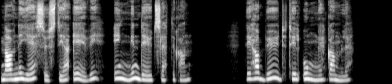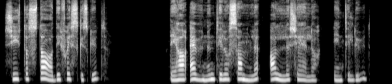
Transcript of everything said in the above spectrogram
Navnet Jesus, det er evig, ingen det utslette kan. Det har bud til unge gamle, skyter stadig friske skudd. Det har evnen til å samle alle sjeler inn til Gud.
